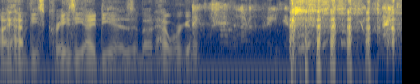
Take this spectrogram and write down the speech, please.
I have these crazy ideas about how we're gonna.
